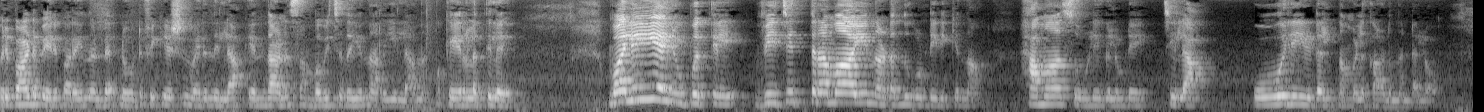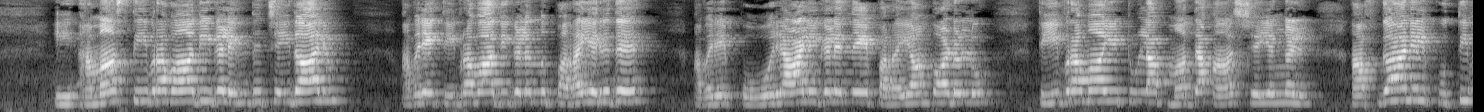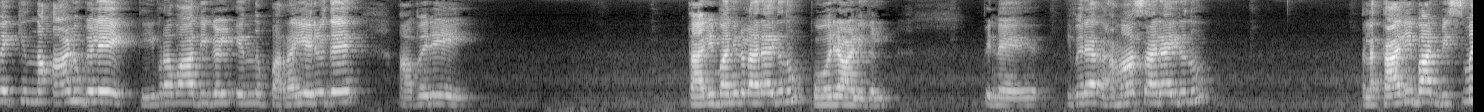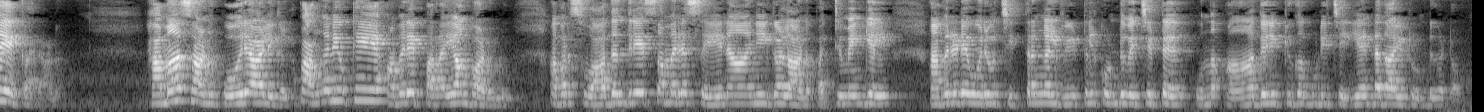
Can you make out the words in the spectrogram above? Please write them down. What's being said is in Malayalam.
ഒരുപാട് പേര് പറയുന്നുണ്ട് നോട്ടിഫിക്കേഷൻ വരുന്നില്ല. എന്താണ് സംഭവിച്ചത് എന്ന് അറിയില്ല എന്ന്. അപ്പൊ കേരളത്തിൽ വലിയ രൂപത്തിൽ വിചിത്രമായി നടന്നുകൊണ്ടിരിക്കുന്ന ഹമാസോളികളുടെ ചില ഓരിയിടൽ നമ്മൾ കാണുന്നുണ്ടല്ലോ. ഈ ഹമാസ് തീവ്രവാദികൾ എന്ത് ചെയ്താലും അവരെ തീവ്രവാദികളെന്ന് പറയരുത്. അവരെ പോരാളികളെന്നേ പറയാൻ പാടുള്ളൂ. തീവ്രമായിട്ടുള്ള മത ആശയങ്ങൾ അഫ്ഗാനിൽ കുത്തിവെക്കുന്ന ആളുകളെ തീവ്രവാദികൾ എന്ന് പറയരുത്. അവരെ താലിബാനികൾ ആരായിരുന്നു? പോരാളികൾ. പിന്നെ ഇവരെ ഹമാസ് ആരായിരുന്നു? അല്ല താലിബാൻ വിസ്മയക്കാരാണ്. ഹമാസ് ആണ് പോരാളികൾ. അപ്പൊ അങ്ങനെയൊക്കെ അവരെ പറയാൻ പാടുള്ളൂ. അവർ സ്വാതന്ത്ര്യ സമര സേനാനികളാണ് പറ്റുമെങ്കിൽ അവരുടെ ഓരോ ചിത്രങ്ങൾ വീട്ടിൽ കൊണ്ടുവച്ചിട്ട് ഒന്ന് ആദരിക്കുക കൂടി ചെയ്യേണ്ടതായിട്ടുണ്ട് കേട്ടോ.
